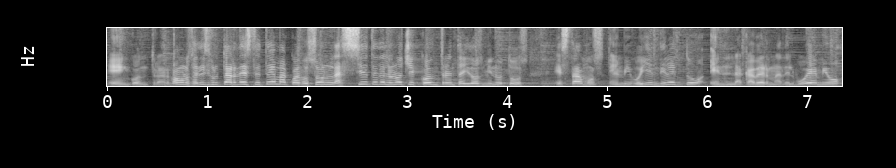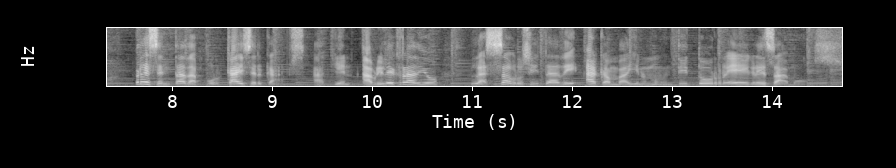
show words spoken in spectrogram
encontrar. Vamos a disfrutar de este tema cuando son las 7 de la noche con 32 minutos. Estamos en vivo y en directo en en la Caverna del Bohemio, presentada por Kaiser Caps, aquí en Abrilex Radio, la sabrosita de Akanbay. En un momentito regresamos.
